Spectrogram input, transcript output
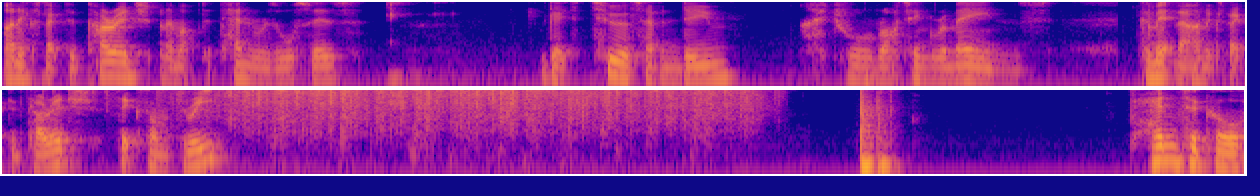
unexpected courage, and I'm up to 10 resources. We go to two of seven doom, and I draw rotting remains. Commit that unexpected courage, six on three. Tentacle.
